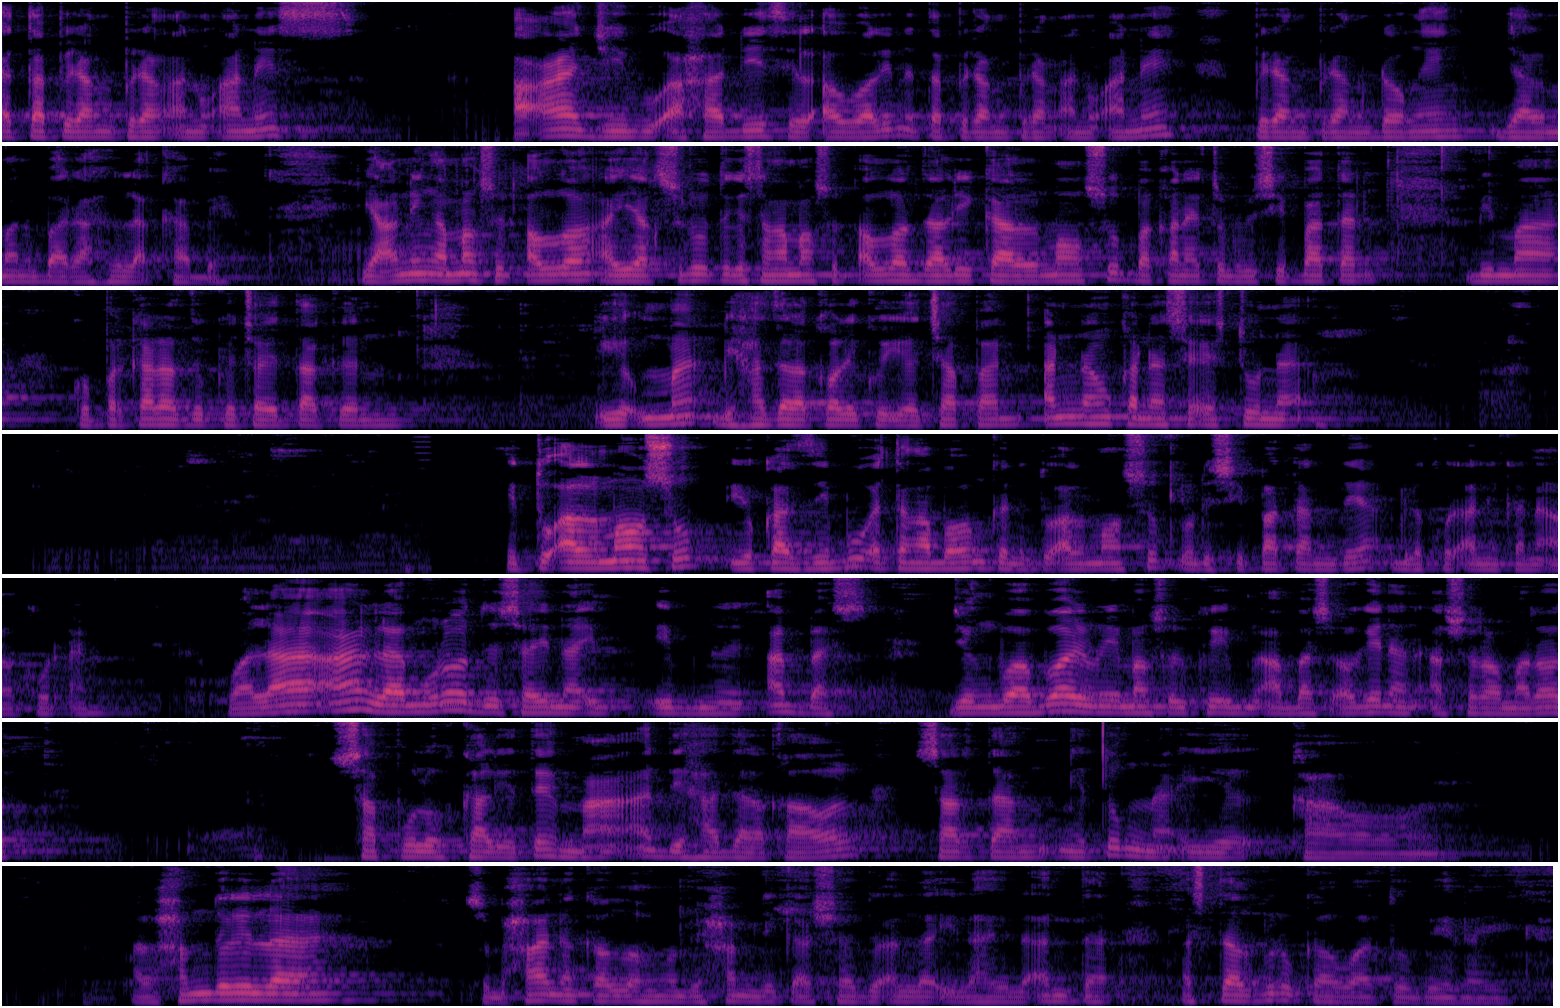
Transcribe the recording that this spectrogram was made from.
eta pirang-pirang anu anes. Aajibu ahadisil awalin eta pirang-pirang anu aneh pirang-pirang dongeng jalman barahula kabeh. Yakni ngamaksud Allah ayak suruh tegas ngamaksud Allah dalikal mausub bahkan itu bersifatan bima ku perkara tu keceritakeun ieu emma bihadzal qali ku ieu ucapan annahu kana saestuna. Itu al mausub yukadzibu eta ngabohongkeun itu al mausub nu disifatan teh bil Qur'ani kana Al Qur'an wala ala muradu sayna ibnu Abbas. Jeung buah-buah yang dimaksud ku Ibnu Abbas ogenan asra marat 10 kali teh ma'a di hadal kaul sarta ngitungna ieu kaul. Alhamdulillah. Subhanakallahumma bihamdika asyhadu an la ilaha illa anta astaghfiruka wa atubu ilaika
